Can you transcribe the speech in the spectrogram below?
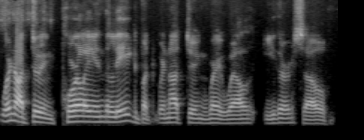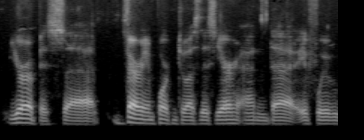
we're not doing poorly in the league, but we're not doing very well either. So Europe is uh, very important to us this year, and uh, if we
